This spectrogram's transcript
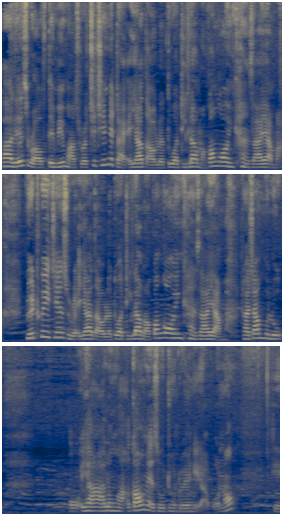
ဘာလဲဆိုတော့တင်ပေးမှာဆိုတော့ချစ်ချင်းမြတ်တိုင်အရတာကိုလည်း तू ကဒီလမှာကောင်းကောင်းခံစားရမှာနှွေးထွေးခြင်းဆိုတဲ့အရတာကိုလည်း तू ကဒီလမှာကောင်းကောင်းခံစားရမှာဒါကြောင့်မလို့ဟိုအရာအလုံးကအကောင်းနဲ့အဆိုးတွန်တွဲနေတာပေါ့နော်ကဲ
